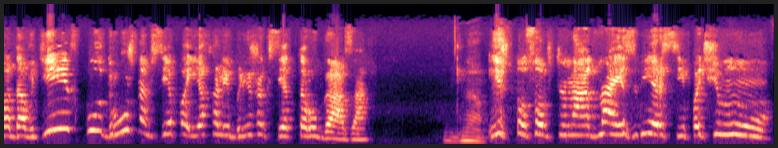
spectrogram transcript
под Авдеевку, дружно все поехали ближе к сектору газа. Да. И что, собственно, одна из версий, почему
